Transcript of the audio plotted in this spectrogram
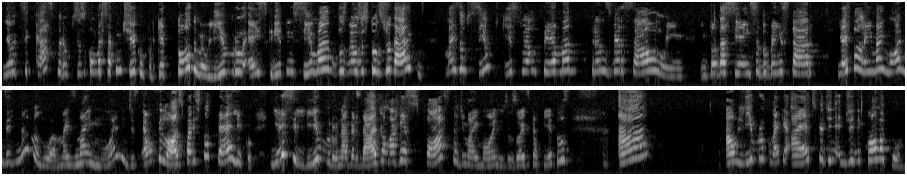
e eu disse, Casper, eu preciso conversar contigo, porque todo o meu livro é escrito em cima dos meus estudos judaicos. Mas eu sinto que isso é um tema transversal em, em toda a ciência do bem-estar. E aí falei em Maimônides. Ele, não, Lua, mas Maimônides é um filósofo aristotélico. E esse livro, na verdade, é uma resposta de Maimônides, os dois capítulos, a ao livro, como é que é? A Ética de, de Nicômaco,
